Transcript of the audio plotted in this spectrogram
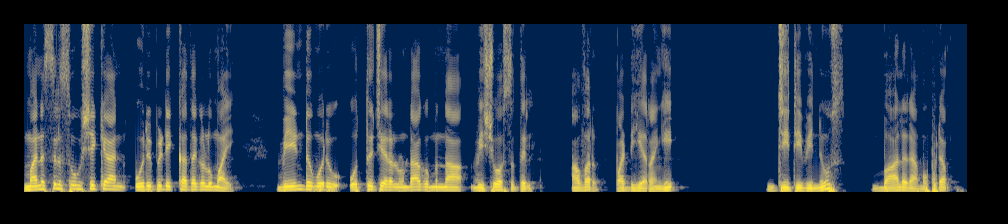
മനസ്സിൽ സൂക്ഷിക്കാൻ ഒരു പിടി കഥകളുമായി വീണ്ടും ഒരു ഒത്തുചേരൽ ഉണ്ടാകുമെന്ന വിശ്വാസത്തിൽ അവർ പടിയിറങ്ങി. G T V news Balaramapuram.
